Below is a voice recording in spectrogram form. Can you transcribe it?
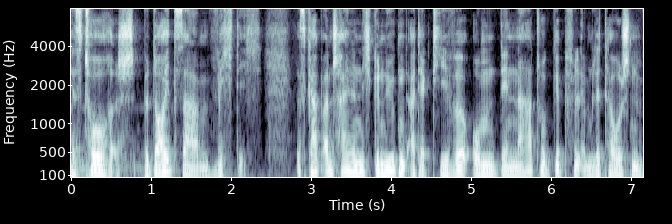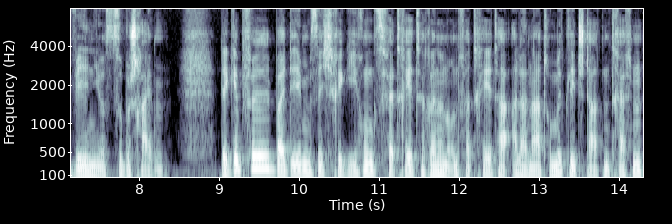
Historisch, bedeutsam, wichtig. Es gab anscheinend nicht genügend Adjektive, um den NATO-Gipfel im litauischen Vilnius zu beschreiben. Der Gipfel, bei dem sich Regierungsvertreterinnen und Vertreter aller NATO-Mitgliedstaaten treffen,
